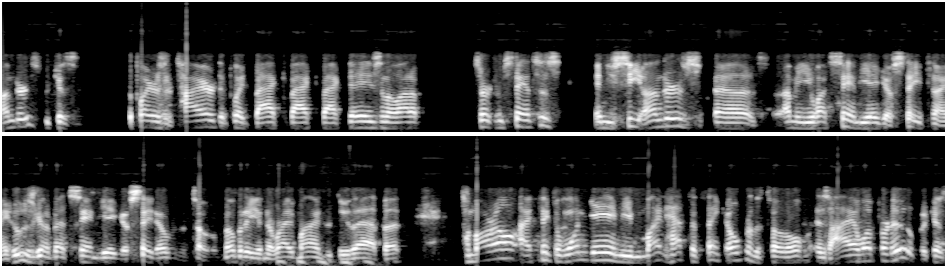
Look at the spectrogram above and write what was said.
unders because the players are tired. They played back back back days in a lot of circumstances. And you see unders. Uh, I mean, you watch San Diego State tonight. Who's going to bet San Diego State over the total? Nobody in their right mind would do that. But tomorrow, I think the one game you might have to think over the total is Iowa Purdue because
